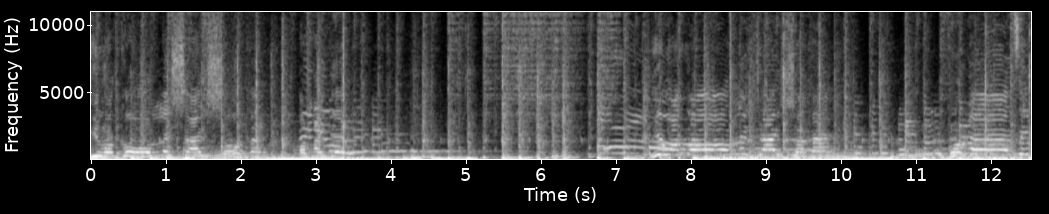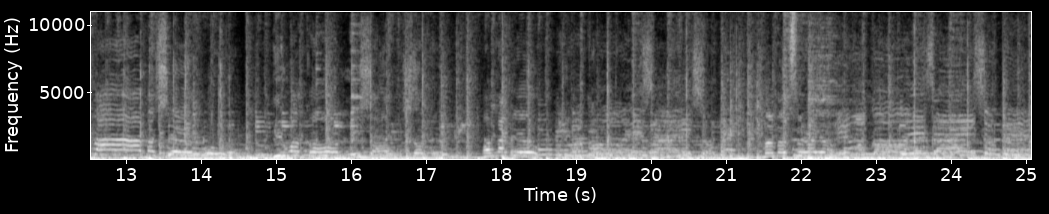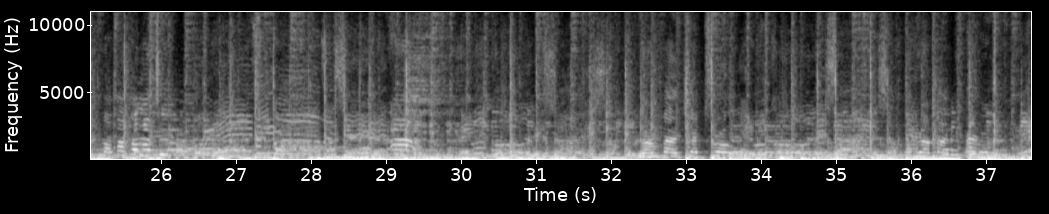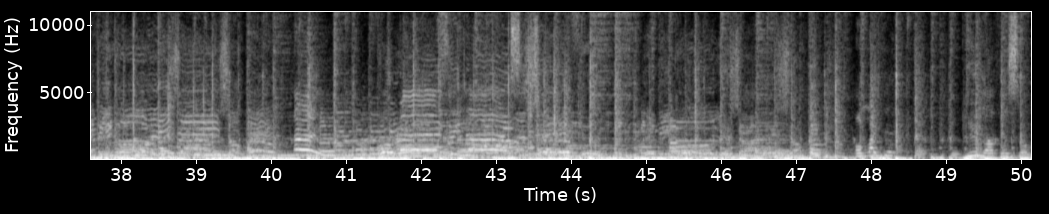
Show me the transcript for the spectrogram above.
You are called let's say so, eh, man. like Unlike it, you love me so.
